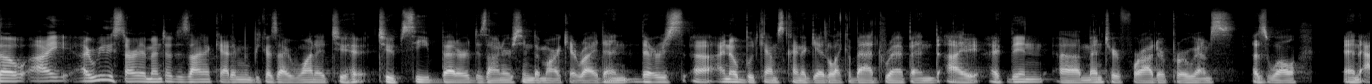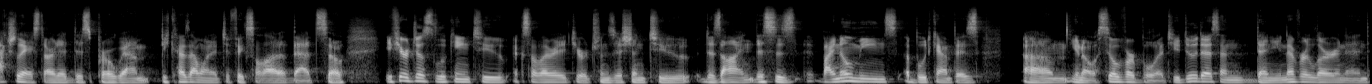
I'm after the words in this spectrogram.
So I, I really started Mento Design Academy because I wanted to to see better designers in the market, right? And there's uh, I know bootcamps kind of get like a bad rep, and I I've been a mentor for other programs as well. And actually, I started this program because I wanted to fix a lot of that. So, if you're just looking to accelerate your transition to design, this is by no means a bootcamp is um, you know, a silver bullet. You do this and then you never learn. And,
